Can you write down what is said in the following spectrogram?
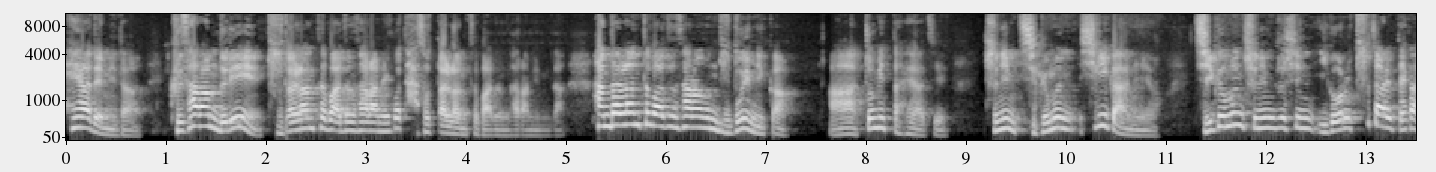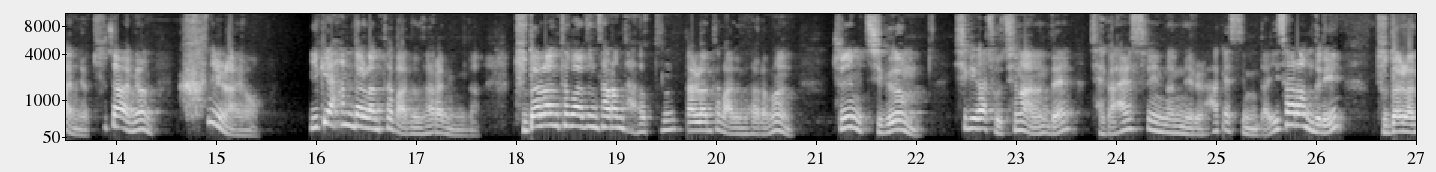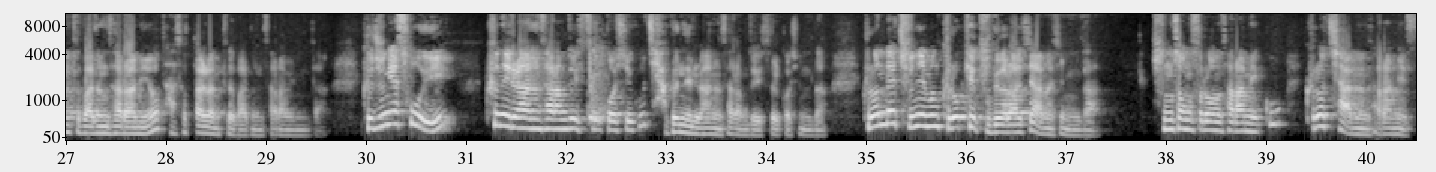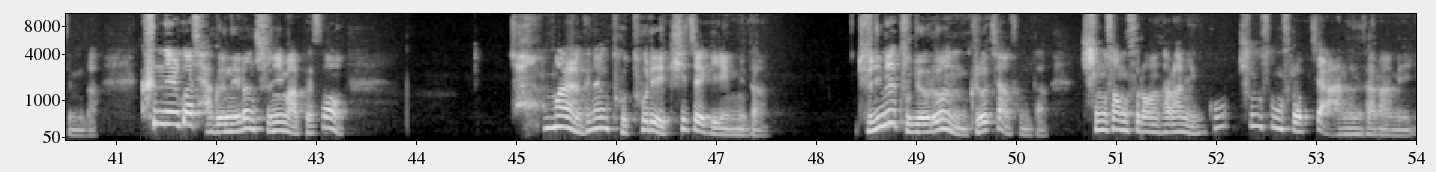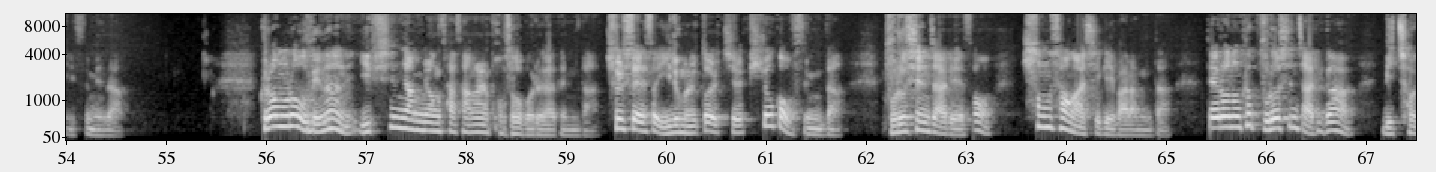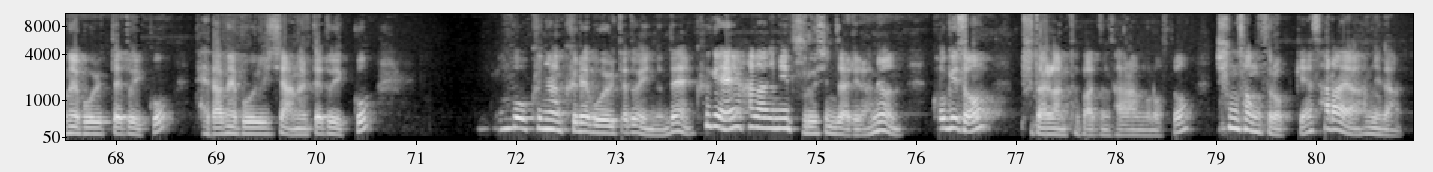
해야 됩니다. 그 사람들이 두 달란트 받은 사람이고 다섯 달란트 받은 사람입니다. 한 달란트 받은 사람은 누구입니까? 아, 좀 이따 해야지. 주님, 지금은 시기가 아니에요. 지금은 주님 주신 이거를 투자할 때가 아니에요. 투자하면 큰일 나요. 이게 한 달란트 받은 사람입니다. 두 달란트 받은 사람, 다섯 달란트 받은 사람은 주님 지금 시기가 좋지는 않은데 제가 할 수 있는 일을 하겠습니다. 이 사람들이 두 달란트 받은 사람이요, 다섯 달란트 받은 사람입니다. 그 중에 소위 큰 일을 하는 사람도 있을 것이고 작은 일을 하는 사람도 있을 것입니다. 그런데 주님은 그렇게 구별하지 않으십니다. 충성스러운 사람이 있고 그렇지 않은 사람이 있습니다. 큰 일과 작은 일은 주님 앞에서 정말 그냥 도토리 키재기입니다. 주님의 구별은 그렇지 않습니다. 충성스러운 사람이 있고 충성스럽지 않은 사람이 있습니다. 그러므로 우리는 입신양명 사상을 벗어버려야 됩니다. 출세에서 이름을 떨칠 필요가 없습니다. 부르신 자리에서 충성하시기 바랍니다. 때로는 그 부르신 자리가 미천해 보일 때도 있고 대단해 보이지 않을 때도 있고 뭐 그냥 그래 보일 때도 있는데 크게 하나님이 부르신 자리라면 거기서 두 달란트 받은 사람으로서 충성스럽게 살아야 합니다.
